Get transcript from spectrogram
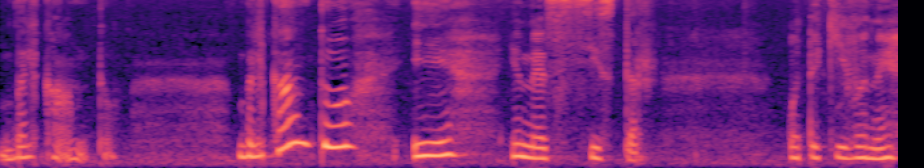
бельканто. Бельканто і Інес Сістер. Отакі вони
